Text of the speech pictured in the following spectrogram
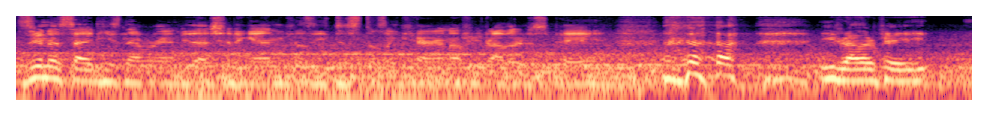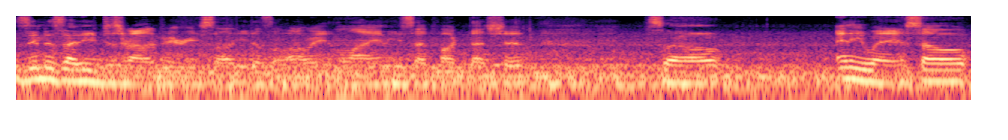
Zuna said he's never gonna do that shit again because he just doesn't care enough. He'd rather just pay. he'd rather pay. Zuna said he'd just rather pay resale. He doesn't want to wait in line. He said fuck that shit. So anyway, so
